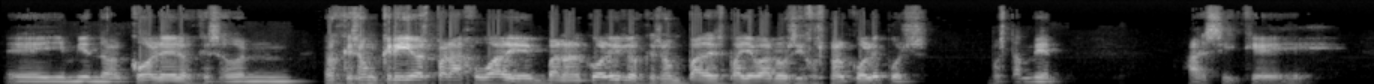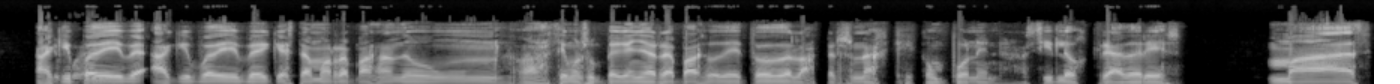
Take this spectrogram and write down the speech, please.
eh, viendo al cole, los que son los que son críos para jugar y van al cole y los que son padres para llevar los hijos al cole, pues, pues también. Así que Aquí podéis, ver, aquí podéis ver que estamos repasando un, hacemos un pequeño repaso de todas las personas que componen, así los creadores más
